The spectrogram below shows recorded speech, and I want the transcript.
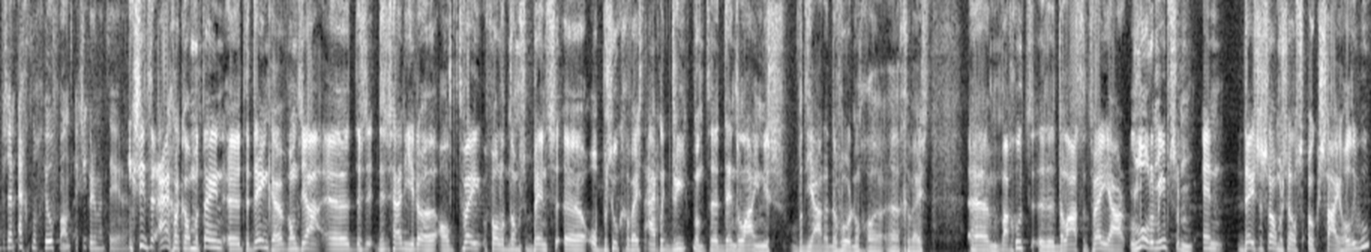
we zijn echt nog heel veel aan het experimenteren. Ik zit eigenlijk al meteen eh, te denken. Want ja, eh, er, er zijn hier al twee Volendamse bands op bezoek geweest. Eigenlijk drie. Want Dandelion is wat jaren daarvoor nog geweest. Eh, maar goed, eh, de laatste twee jaar Lorem Ipsum en deze zomer zelfs ook Saai Hollywood.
